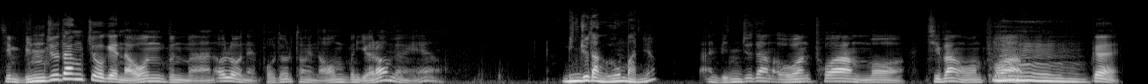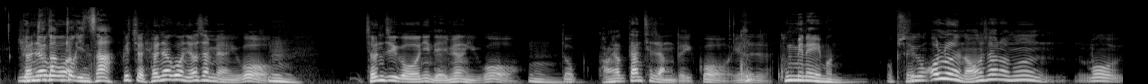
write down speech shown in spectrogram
지금 민주당 쪽에 나온 분만 언론에 보도를 통해 나온 분이 19명이에요. 민주당 의원만요? 아니, 민주당 의원 포함, 뭐 지방 의원 포함. 음. 그러니까 민주당 쪽 인사. 그렇죠. 현역 의원 6명이고 음. 전직 의원이 4명이고 음. 또 광역 단체장도 있고 예를 들어 국, 국민의힘은 없어요? 지금 언론에 나온 사람은 뭐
